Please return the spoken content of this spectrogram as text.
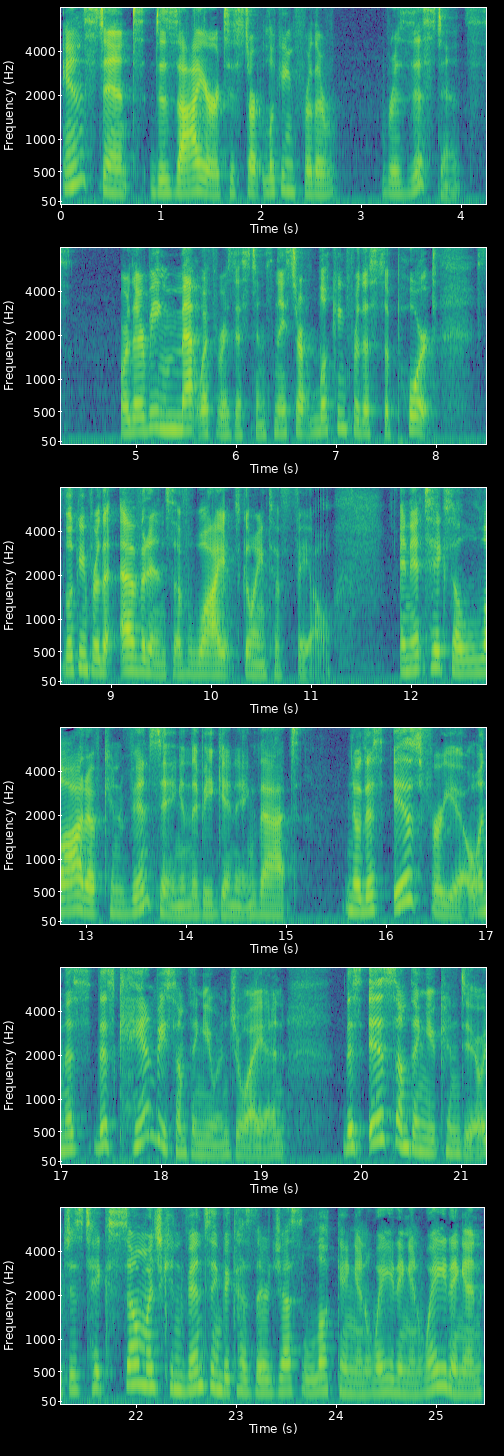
instant desire to start looking for the resistance or they're being met with resistance and they start looking for the support, looking for the evidence of why it's going to fail. And it takes a lot of convincing in the beginning that no this is for you and this this can be something you enjoy and this is something you can do. It just takes so much convincing because they're just looking and waiting and waiting and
